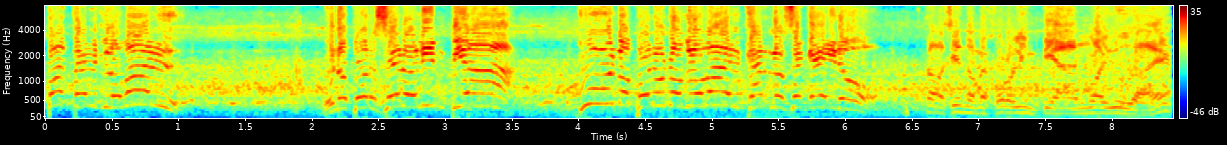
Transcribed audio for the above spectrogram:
empata el global. 1 por 0 Olimpia. 1 por 1 global, Carlos Sequeiro. Estaba haciendo mejor Olimpia, no hay duda, ¿eh?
